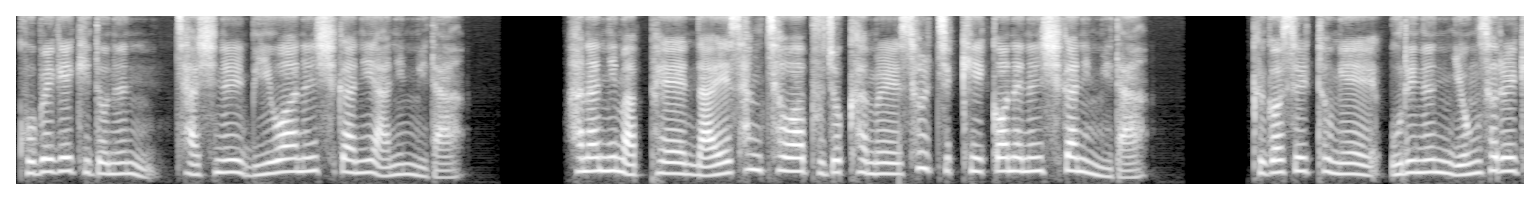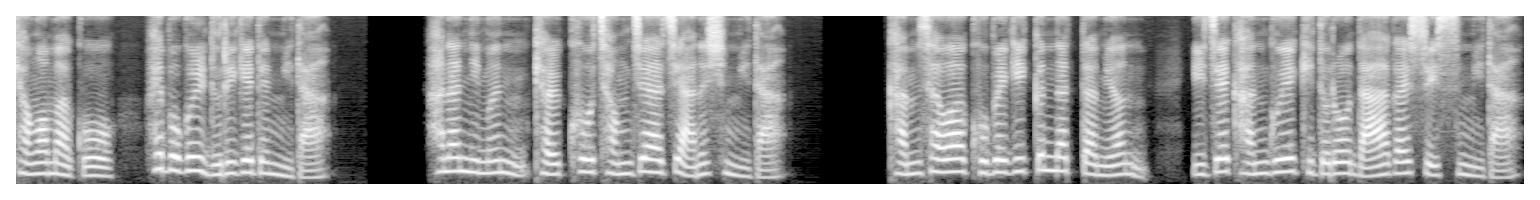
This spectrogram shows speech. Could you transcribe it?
고백의 기도는 자신을 미워하는 시간이 아닙니다. 하나님 앞에 나의 상처와 부족함을 솔직히 꺼내는 시간입니다. 그것을 통해 우리는 용서를 경험하고 회복을 누리게 됩니다. 하나님은 결코 정죄하지 않으십니다. 감사와 고백이 끝났다면 이제 간구의 기도로 나아갈 수 있습니다.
